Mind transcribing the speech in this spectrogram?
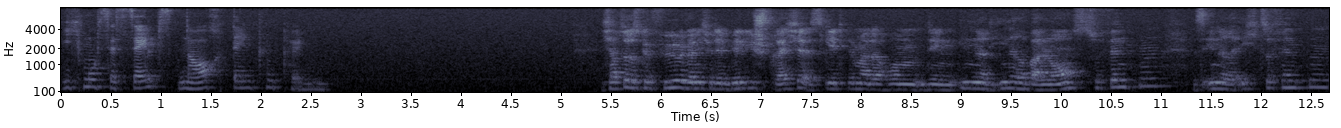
Ich muss es selbst nachdenken können. Ich habe so das Gefühl, wenn ich mit dem Billy spreche, es geht immer darum, den inner, die innere Balance zu finden, das innere Ich zu finden.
